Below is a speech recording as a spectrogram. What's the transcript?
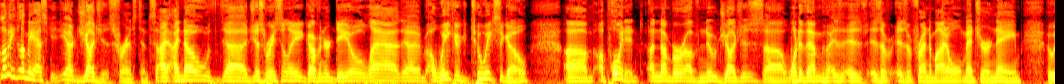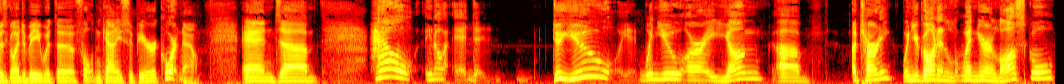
let me let me ask you. You know, judges, for instance. I, I know uh, just recently Governor Deal, lad, uh, a week, or two weeks ago, um, appointed a number of new judges. Uh, one of them is, is, is, a, is a friend of mine. I won't mention her name, who is going to be with the Fulton County Superior Court now. And um, how you know? Do you, when you are a young uh, attorney, when you're going in, when you're in law school,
